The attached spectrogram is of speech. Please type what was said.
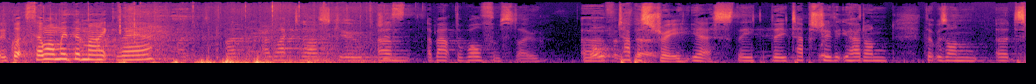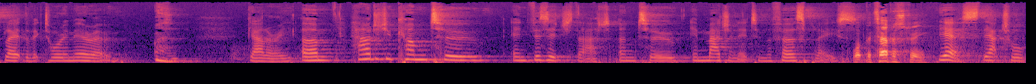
We've got someone with the mic there. I'd, I'd like to ask you um, about the Walthamstow uh, Walthamstow. tapestry. Yes, the, the tapestry that you had on that was on uh, display at the Victoria Miro gallery. Um, how did you come to envisage that and to imagine it in the first place? What the tapestry? Yes, the actual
